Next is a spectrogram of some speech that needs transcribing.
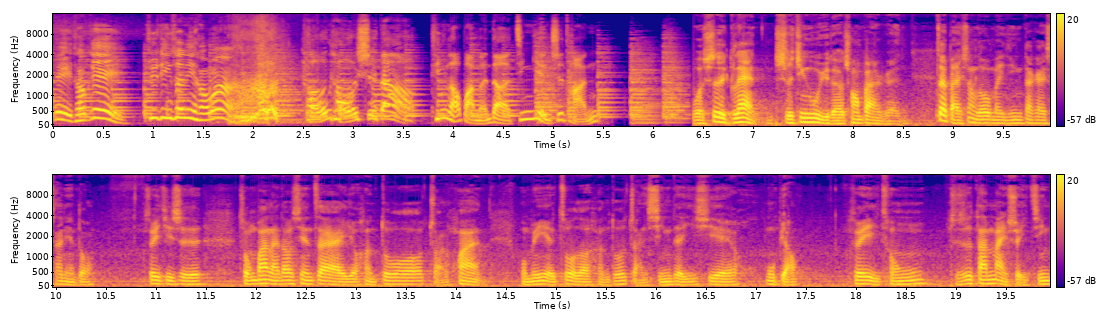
嘿，陶 K，最近生意好吗？头头是道，听老板们的经验之谈。我是 Glenn，拾金物语的创办人，在百盛楼我们已经大概三年多，所以其实从搬来到现在有很多转换，我们也做了很多转型的一些目标，所以从只是单卖水晶，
